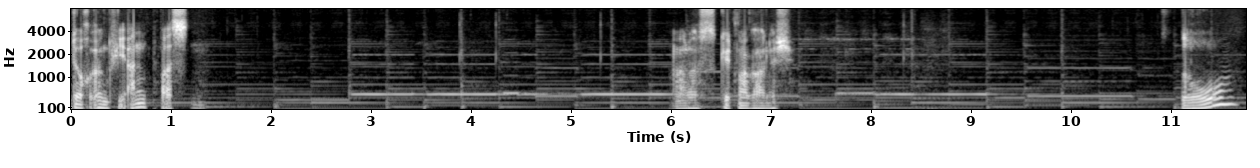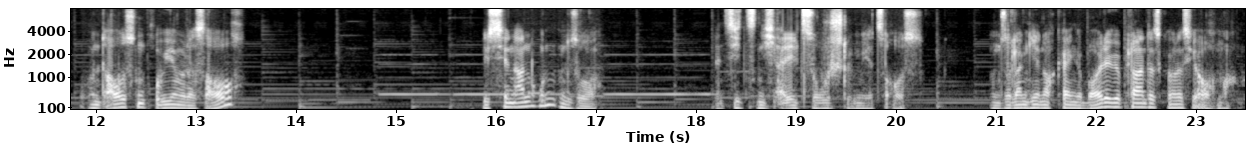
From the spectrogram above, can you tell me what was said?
Die doch irgendwie anpassen. Ja, das geht mal gar nicht. So, und außen probieren wir das auch. Bisschen anrunden, so. Dann sieht es nicht allzu schlimm jetzt aus. Und solange hier noch kein Gebäude geplant ist, können wir das hier auch machen.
